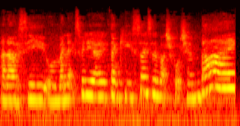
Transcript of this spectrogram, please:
and I'll see you on my next video. Thank you so, so much for watching. Bye!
